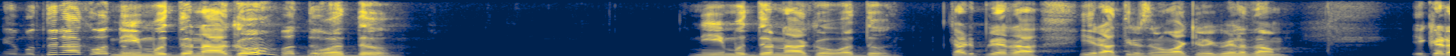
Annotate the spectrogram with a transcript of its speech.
నీ ముద్దు నాకు వద్దు. నీ ముద్దు నాకు వద్దు. వద్దు. నీ ముద్దు నాకు వద్దు. కాబట్టి ప్లేరా ఈ రాత్రి వాక్యలోకి వెళదాం. ఇక్కడ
